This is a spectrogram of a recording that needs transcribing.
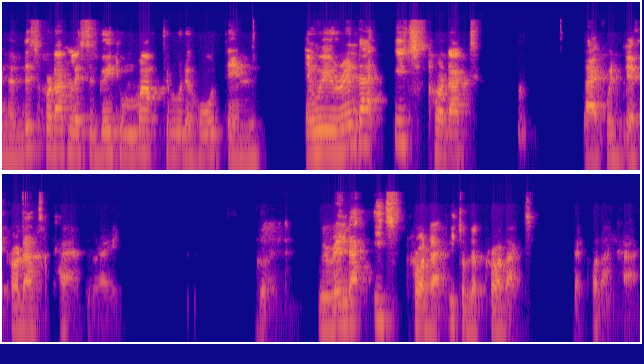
And then this product list is going to map through the whole thing and we render each product like with the product card, right? Good. We render each product, each of the product, the product card.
